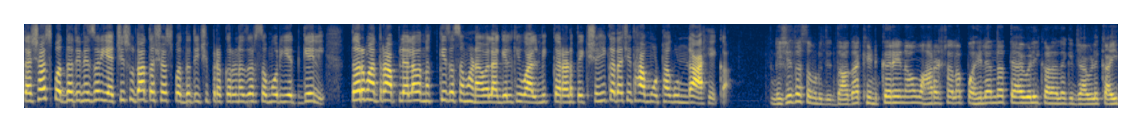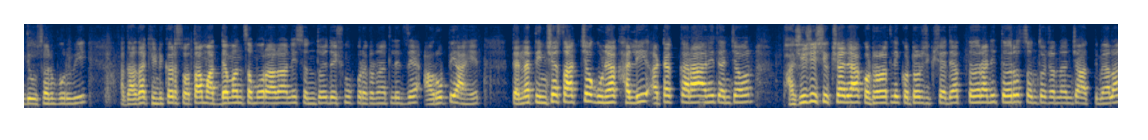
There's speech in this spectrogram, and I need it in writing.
तशाच पद्धतीने जर याची सुद्धा तशाच पद्धतीची प्रकरणं जर समोर येत गेली तर मात्र आपल्याला नक्कीच असं म्हणावं लागेल की वाल्मिक कराडपेक्षाही कदाचित हा मोठा गुंड आहे का? निश्चितच समृद्धी. दादा खिंडकर हे नाव महाराष्ट्राला पहिल्यांदा त्यावेळी कळालं की ज्यावेळी काही दिवसांपूर्वी दादा खिंडकर स्वतः माध्यमांसमोर आला आणि संतोष देशमुख प्रकरणातले जे आरोपी आहेत त्यांना तीनशे सातच्या गुन्ह्याखाली अटक करा आणि त्यांच्यावर फाशीची शिक्षा द्या कठोरातली कठोर शिक्षा द्या. तर आणि तरच संतोष अण्णांच्या आत्म्याला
